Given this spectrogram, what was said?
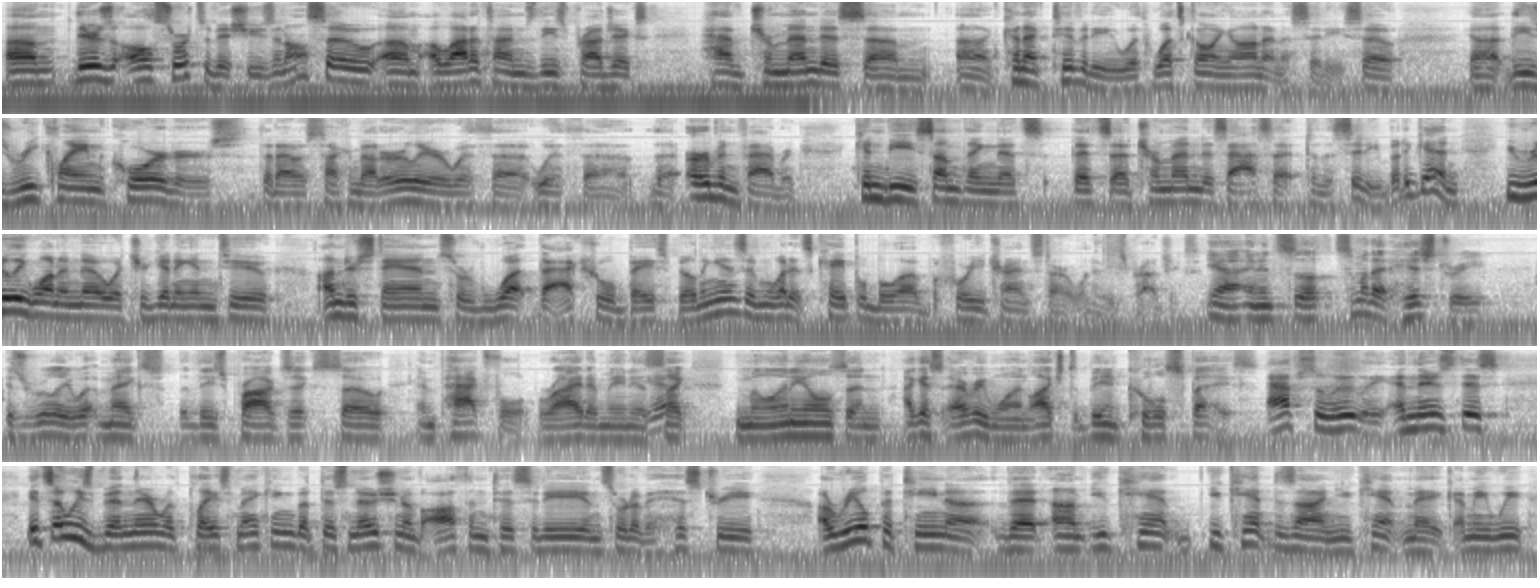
Um, there's all sorts of issues, and also um, a lot of times these projects have tremendous uh, connectivity with what's going on in a city. So uh, these reclaimed corridors that I was talking about earlier with uh, with uh, the urban fabric can be something that's that's a tremendous asset to the city. But again, you really want to know what you're getting into, understand sort of what the actual base building is and what it's capable of before you try and start one of these projects. Yeah, and it's uh, some of that history is really what makes these projects so impactful, right? I mean, it's like the millennials and I guess everyone likes to be in cool space. Absolutely, and there's this it's always been there with placemaking, but this notion of authenticity and sort of a history, a real patina that um, you can't you can't design, you can't make. I mean, we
